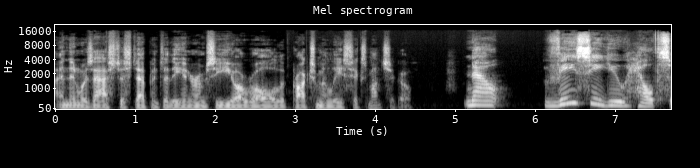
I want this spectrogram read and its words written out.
and then was asked to step into the interim CEO role approximately six months ago. Now, VCU Health's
